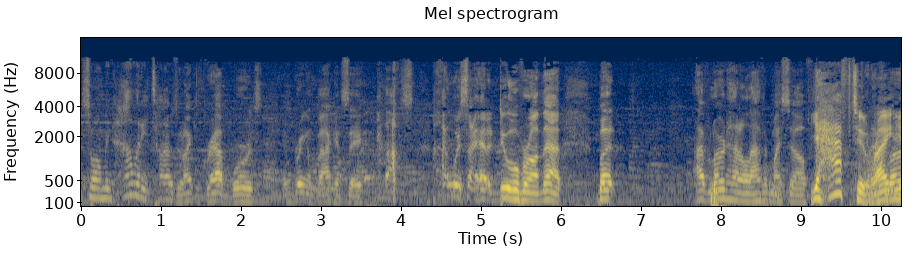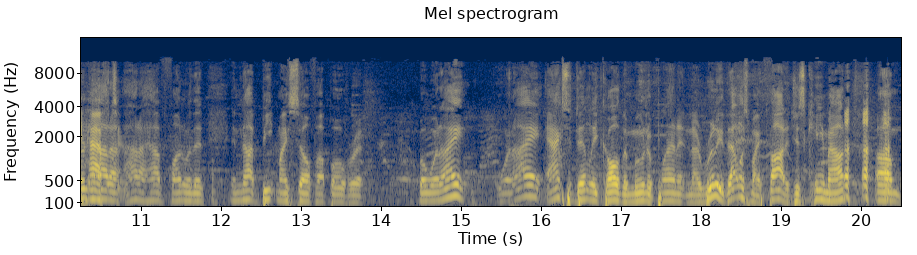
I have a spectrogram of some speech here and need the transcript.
So I mean, how many times would I could grab words and bring them back and say, "Gosh, I wish I had a do over on that," but. I've learned how to laugh at myself. You have to, right? You have how to. how to have fun with it and not beat myself up over it. But when I when I accidentally called the moon a planet, and I really that was my thought. It just came out. Um,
